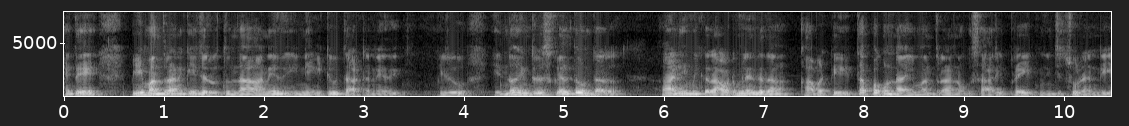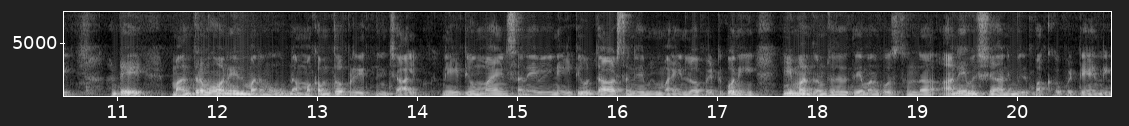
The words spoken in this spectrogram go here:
అయితే ఈ మంత్రానికి జరుగుతుందా అనేది నెగిటివ్ థాట్ అనేది. మీరు ఎన్నో ఇంటర్వ్యూస్కి వెళ్తూ ఉంటారు. కానీ మీకు రావడం లేదు కదా. కాబట్టి తప్పకుండా ఈ మంత్రాన్ని ఒకసారి ప్రయత్నించి చూడండి. అంటే మంత్రము అనేది మనము నమ్మకంతో ప్రయత్నించాలి. నెగిటివ్ మైండ్స్ అనేవి నెగిటివ్ థాట్స్ అనేవి మీ మైండ్లో పెట్టుకొని ఈ మంత్రం చదివితే మనకు వస్తుందా అనే విషయాన్ని మీరు పక్కకు పెట్టేయండి.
